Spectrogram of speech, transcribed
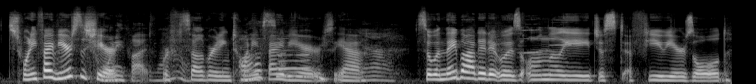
It's 25 years this year. 25. Wow. We're celebrating 25 awesome. years. Yeah. yeah. So, when they bought it, it was only just a few years old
